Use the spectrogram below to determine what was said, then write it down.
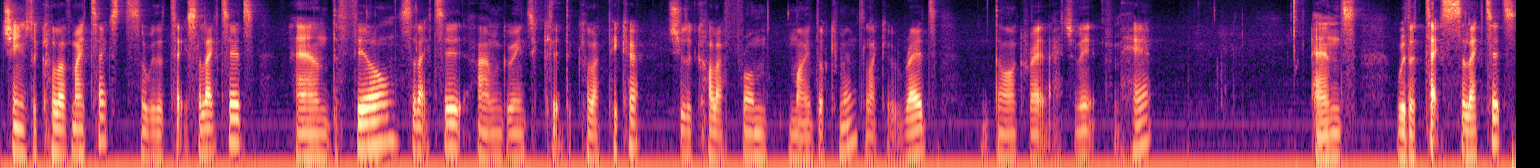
change the color of my text. So with the text selected and the fill selected, I'm going to click the color picker, choose a color from my document, like a red, dark red actually, from here. And with the text selected,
